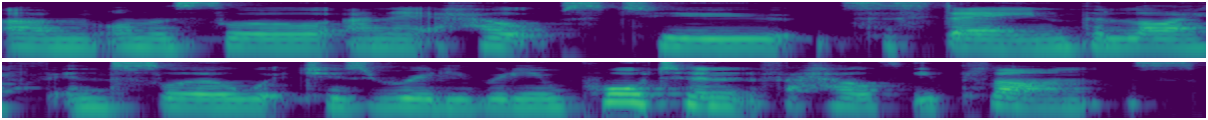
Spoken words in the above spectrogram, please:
um, on the soil, and it helps to sustain the life in soil, which is really, really important for healthy plants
